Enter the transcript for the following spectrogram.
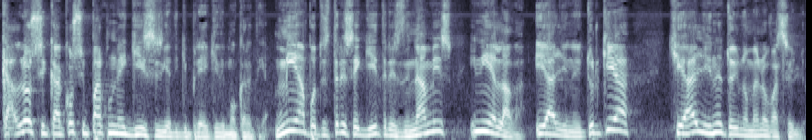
Καλό ή κακό υπάρχουν εγγύσει για την Κυπριακή Δημοκρατία. Μία από τις τρεις εγγυήτριες δυνάμεις είναι η Ελλάδα. Η άλλη είναι η Τουρκία και η άλλη είναι το Ηνωμένο Βασίλειο.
